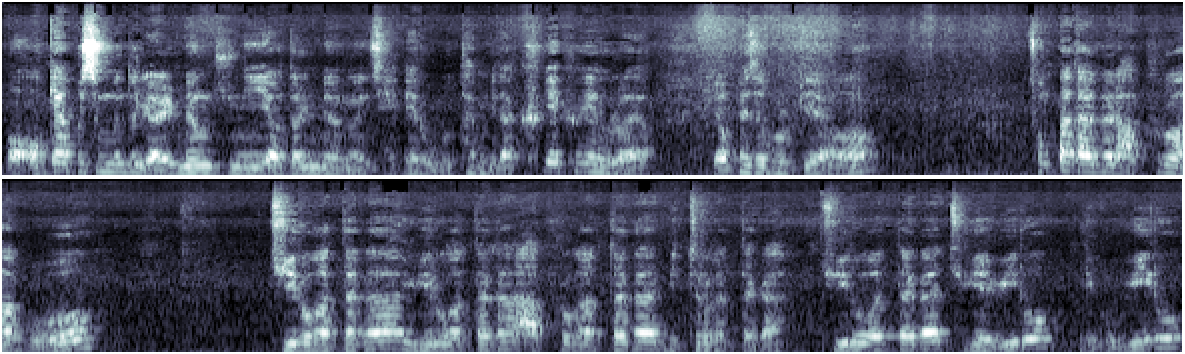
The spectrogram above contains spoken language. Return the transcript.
어, 어깨 아프신 분들 10명 중에 8명은 제대로 못합니다. 크게 크게 돌아요. 옆에서 볼게요. 손바닥을 앞으로 하고 뒤로 갔다가 위로 갔다가 앞으로 갔다가 밑으로 갔다가 뒤로 갔다가 뒤에 위로 그리고 위로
